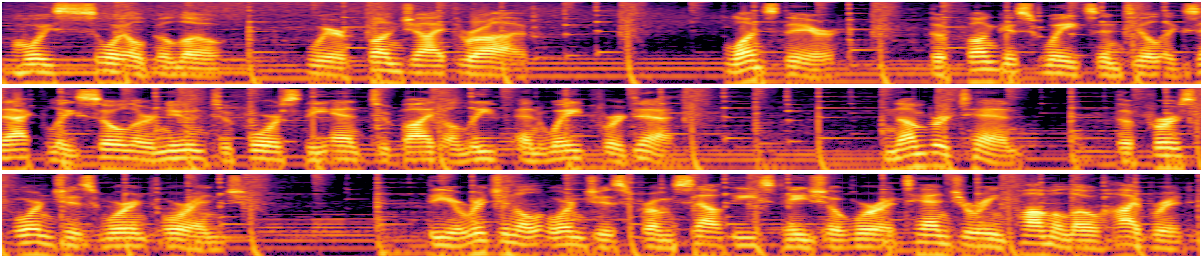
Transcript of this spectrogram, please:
moist soil below, where fungi thrive. Once there, the fungus waits until exactly solar noon to force the ant to bite a leaf and wait for death. Number 10, the first oranges weren't orange. The original oranges from Southeast Asia were a tangerine pomelo hybrid,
